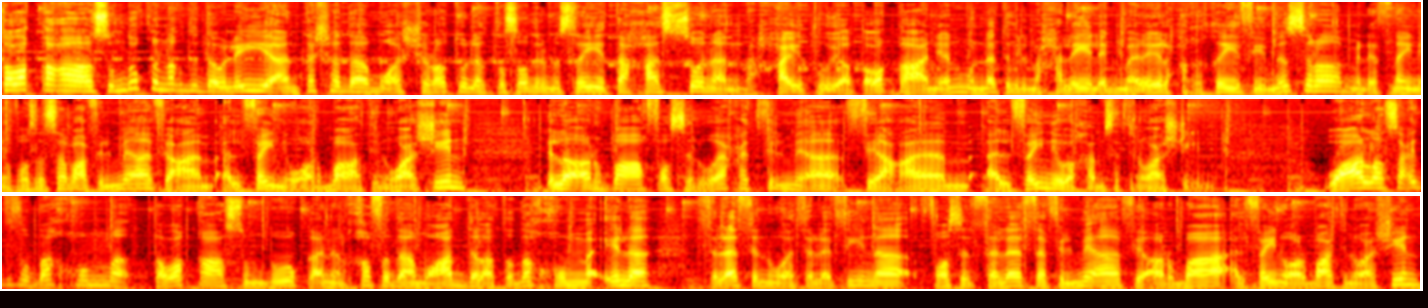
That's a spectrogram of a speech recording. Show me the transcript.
توقع صندوق النقد الدولي أن تشهد مؤشرات الاقتصاد المصري تحسنا حيث يتوقع أن ينمو الناتج المحلي الإجمالي الحقيقي في مصر من 2.7% في عام 2024 إلى 4.1% في عام 2025 وعلى صعيد التضخم توقع الصندوق أن ينخفض معدل التضخم إلى 33.3% في 2024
